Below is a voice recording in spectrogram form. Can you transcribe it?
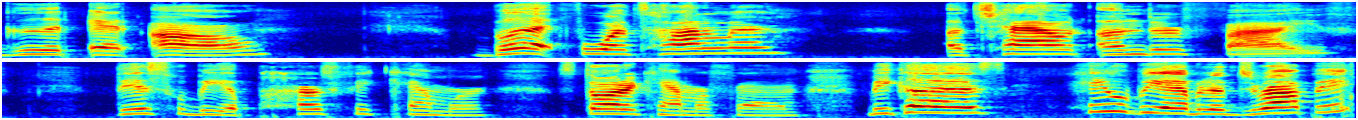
good at all. But for a toddler, a child under five, this would be a perfect camera, starter camera for him because he will be able to drop it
